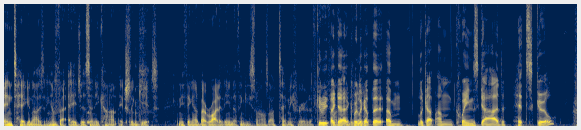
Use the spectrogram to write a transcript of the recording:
antagonizing him for ages, and he can't actually get anything out. But right at the end, I think he smiles. I'll take me forever to. Can we okay? Can we look up the um look up um Queen's Guard hits girl?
